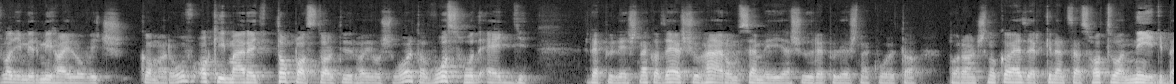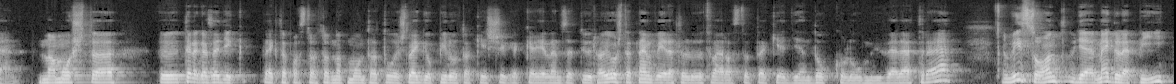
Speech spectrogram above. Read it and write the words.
Vladimir Mihajlovics Komarov, aki már egy tapasztalt űrhajós volt, a Voszhod 1 repülésnek, az első három személyes űrrepülésnek volt a parancsnoka 1964-ben. Na most ő tényleg az egyik legtapasztaltabbnak mondható és legjobb pilótakészségekkel jellemzett űrhajós, tehát nem véletlenül őt választották ki egy ilyen dokkoló műveletre. Viszont ugye meglepi,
